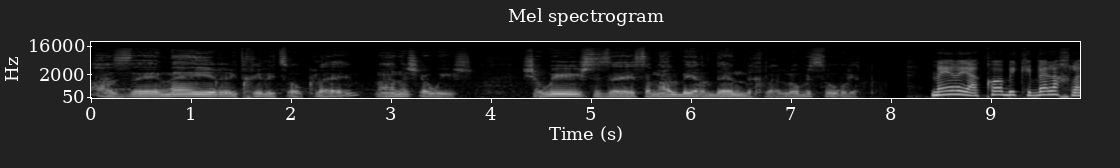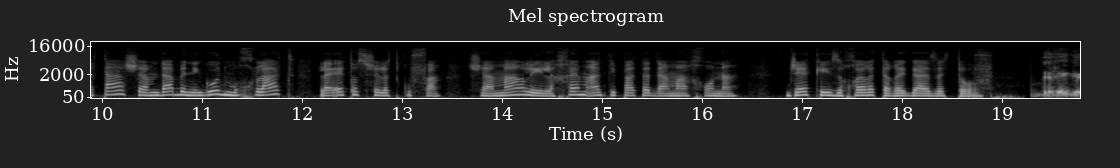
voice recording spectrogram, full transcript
אז uh, מאיר התחיל לצעוק להם, מאנה שוויש. שוויש זה סמל בירדן בכלל, לא בסוריה. מאיר יעקבי קיבל החלטה שעמדה בניגוד מוחלט לאתוס של התקופה, שאמר להילחם עד טיפת הדם האחרונה. ג'קי זוכר את הרגע הזה טוב. ברגע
